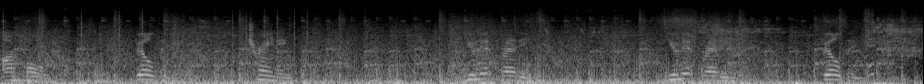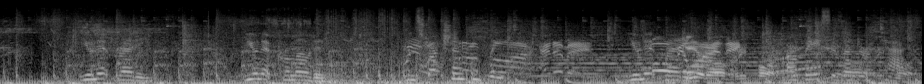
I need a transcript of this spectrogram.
On hold. Building. Training. Unit ready. Unit ready. Building. Unit ready. Unit promoted. Construction complete. Enemy. Unit ready. Mobilizing. Our base is under attack.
